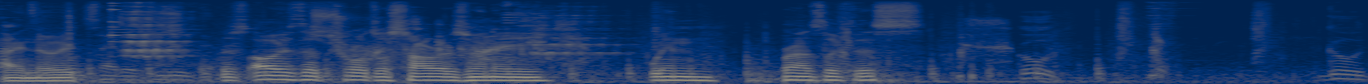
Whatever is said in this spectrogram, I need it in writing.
I know it. once I reveal them. There's always the Trotosaurus when they win rounds like this. Good. Good.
